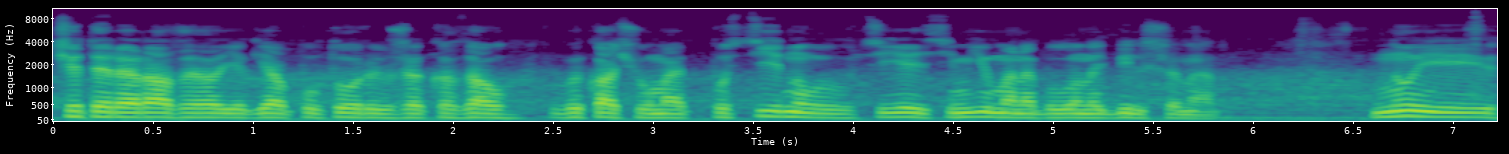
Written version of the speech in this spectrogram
Чотири рази, як я повторюю, вже казав, викачував мед постійно. В цієї сім'ї в мене було найбільше меду. Ну і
